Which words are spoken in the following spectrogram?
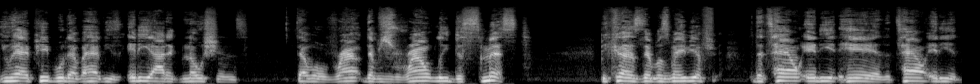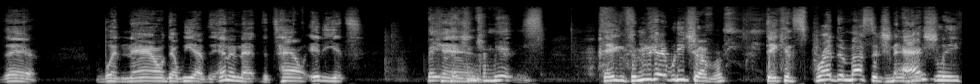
you had people that would have these idiotic notions that were round that was roundly dismissed because there was maybe a the town idiot here, the town idiot there. But now that we have the internet, the town idiots They, they can- can commute. they can communicate with each other, they can spread the message, and mm-hmm. actually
